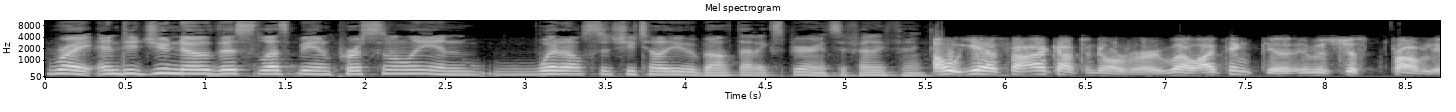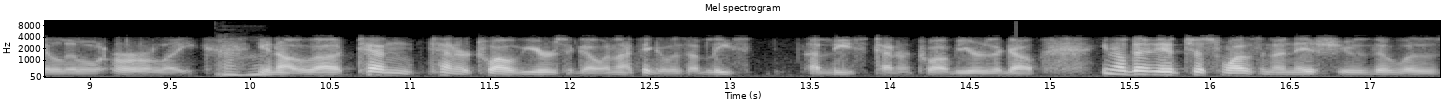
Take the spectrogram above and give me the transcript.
Right. And did you know this lesbian personally? And what else did she tell you about that experience, if anything? Oh, yes, I got to know her very well. I think uh, it was just probably a little early, uh-huh. you know, uh, 10, 10 or 12 years ago, and I think it was at least at least 10 or 12 years ago, you know, that it just wasn't an issue that was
